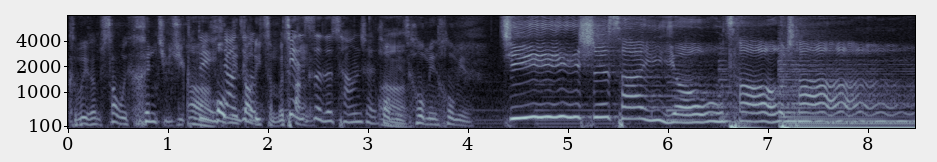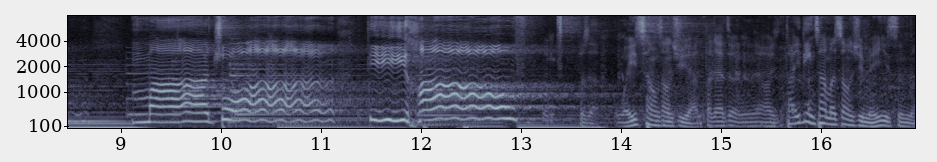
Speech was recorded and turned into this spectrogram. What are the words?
可不可以稍微哼几句，看对，后面到底怎么唱的？变色的长城。后面后面后面，即使再有操场、马壮的好，不是我一唱上去啊，大家这要他一定唱得上去，没意思吗？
